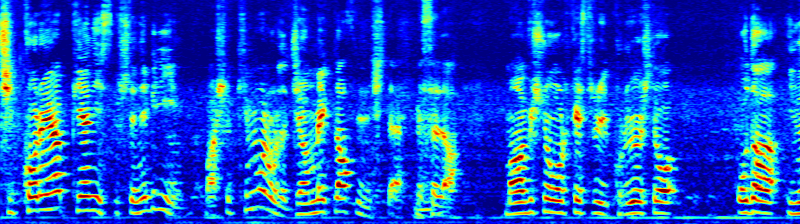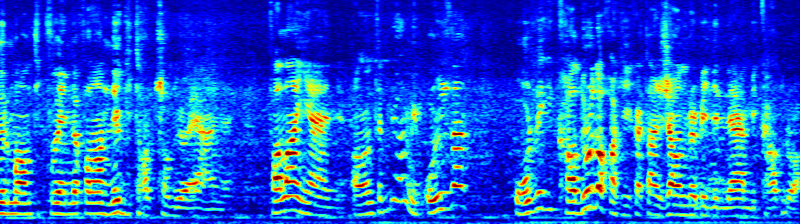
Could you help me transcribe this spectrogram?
Chick Corea piyanist. işte ne bileyim. Başka kim var orada? John McLaughlin işte mesela. Mavi Snow Orchestra'yı kuruyor işte o o da Inner Mountain Flame'de falan ne gitar çalıyor yani. Falan yani. Anlatabiliyor muyum? O yüzden oradaki kadro da hakikaten janrı belirleyen bir kadro.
